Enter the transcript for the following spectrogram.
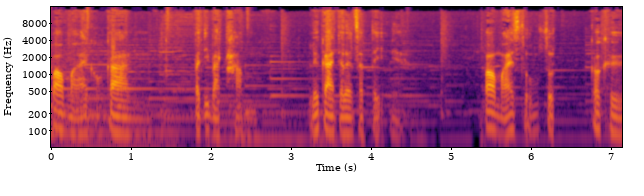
เป้าหมายของการปฏิบัติธรรม หรือการเจริญสติเนี่ยเป้าหมายสูงสุดก็คือ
